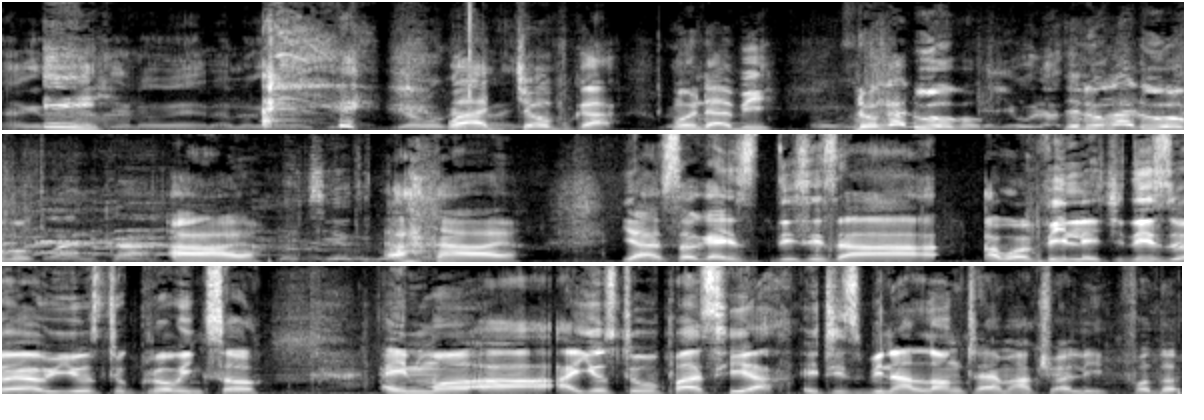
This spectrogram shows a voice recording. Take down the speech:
Ah, agina kachielo we. Ama kachielo. Jogo kachielo. Wachop ka mondo abi. Dong aduogo. Jaduong aduogo. wan ka Aya. Aya. Yeah, so guys, this is uh, our village. This is where we used to growing. So, in more, uh, I used to pass here. It has been a long time actually. For the,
